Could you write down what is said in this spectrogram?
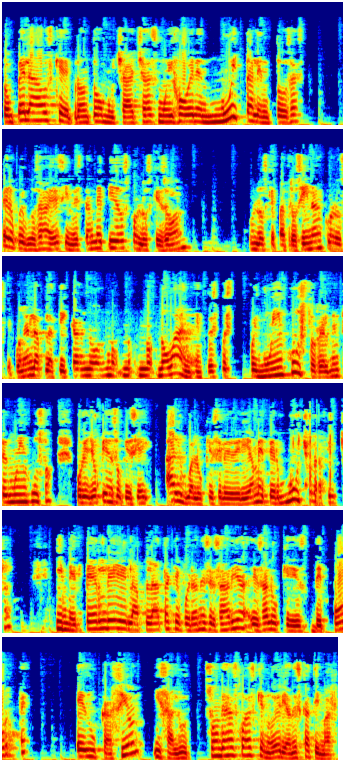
son pelados que de pronto, muchachas muy jóvenes, muy talentosas, pero pues vos sabes, si no están metidos con los que son, con los que patrocinan, con los que ponen la platica, no, no, no, no van. Entonces, pues, pues muy injusto, realmente es muy injusto, porque yo pienso que si hay algo a lo que se le debería meter mucho la ficha, y meterle la plata que fuera necesaria es a lo que es deporte, educación y salud. Son de esas cosas que no deberían escatimar.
